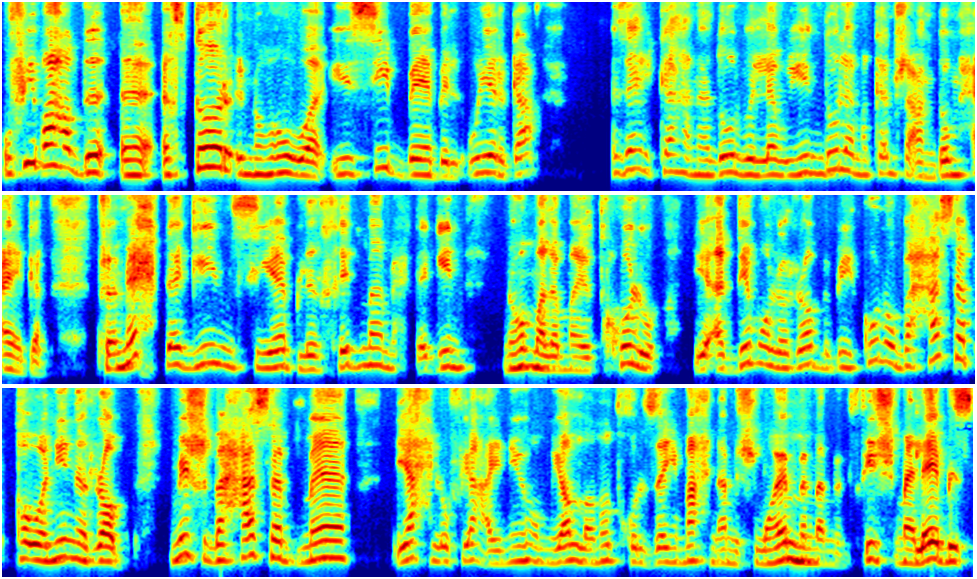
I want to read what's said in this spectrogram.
وفي بعض اختار انه هو يسيب بابل ويرجع زي الكهنة دول واللاويين دول ما كانش عندهم حاجة. فمحتاجين ثياب للخدمة محتاجين إن هم لما يدخلوا يقدموا للرب بيكونوا بحسب قوانين الرب مش بحسب ما يحلو في عينيهم. يلا ندخل زي ما إحنا مش مهم ما فيش ملابس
